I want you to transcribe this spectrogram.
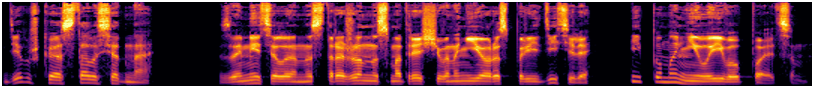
девушка осталась одна. Заметила настороженно смотрящего на нее распорядителя и поманила его пальцем.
